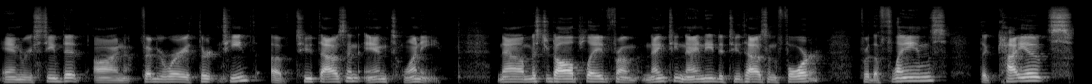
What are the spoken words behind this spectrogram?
and received it on February 13th of 2020. Now, Mr. Dahl played from 1990 to 2004 for the Flames, the Coyotes,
